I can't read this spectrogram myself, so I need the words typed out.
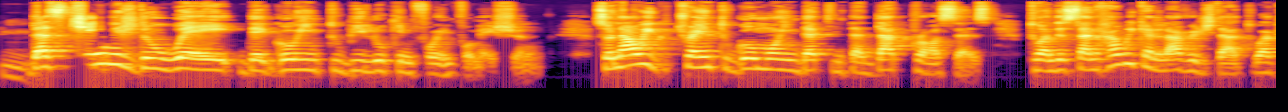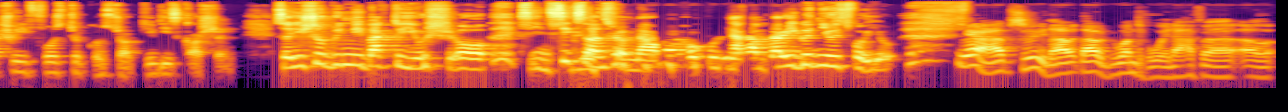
hmm. that's changed the way they're going to be looking for information so now we're trying to go more in depth into that process to understand how we can leverage that to actually foster constructive discussion. So you should bring me back to your show in six months from now. Hopefully, I have very good news for you. Yeah, absolutely. That, that would be wonderful way to have a, a,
